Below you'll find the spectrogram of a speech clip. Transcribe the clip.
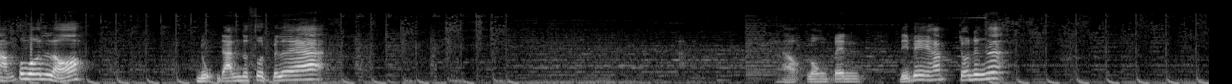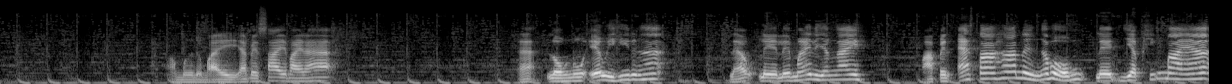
3 ตัวเลยเหรอดุดันสุดๆไปเลยฮะ แล้วลงเป็นดีเบ้ครับโจนหนึ่งฮะเอามือหนึ่งใบยัดไปไส้ไปนะฮะนะลงนูเอลอีกทีนึงฮะ แล้วเลดเลยไหมหรือยังไง มาเป็นแอสตาห้าหนึ่งครับผม เลดเหยียบทิ้งไปฮะ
